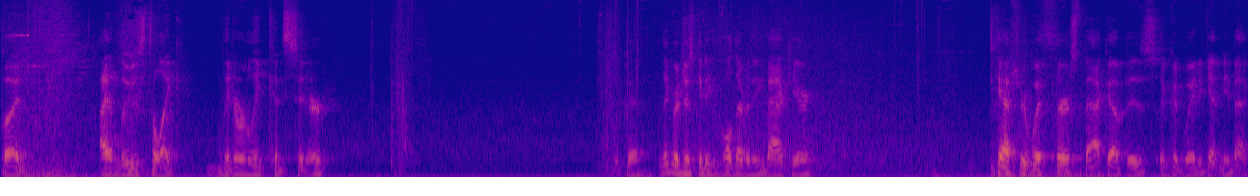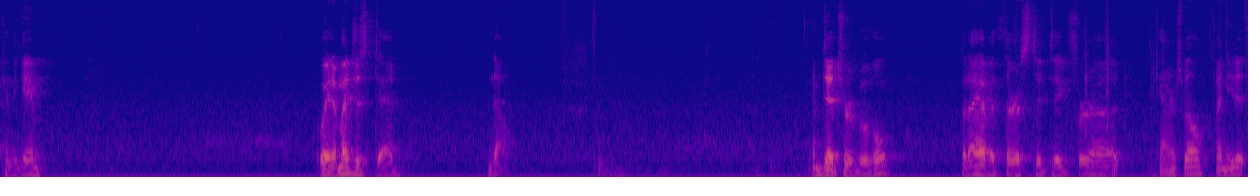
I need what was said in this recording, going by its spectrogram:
but I lose to, like, literally consider. Okay, I think we're just going to hold everything back here. Capture with Thirst backup is a good way to get me back in the game. Wait, am I just dead? No. I'm dead to removal, but I have a Thirst to dig for a counterspell if I need it.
